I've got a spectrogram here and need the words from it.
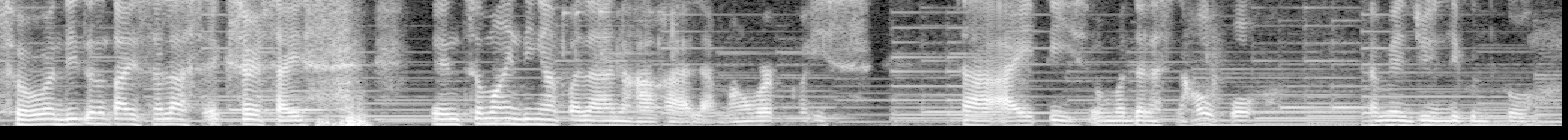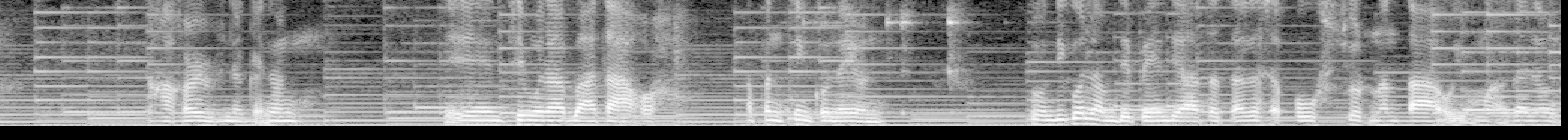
So, andito na tayo sa last exercise. And sa mga hindi nga pala nakakaalam, ang work ko is sa IT. So, madalas nakaupo na medyo yung likod ko naka-curve na ganun. And simula bata ako, napansin ko na yun. So, hindi ko alam, depende ata talaga sa posture ng tao yung mga ganun.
